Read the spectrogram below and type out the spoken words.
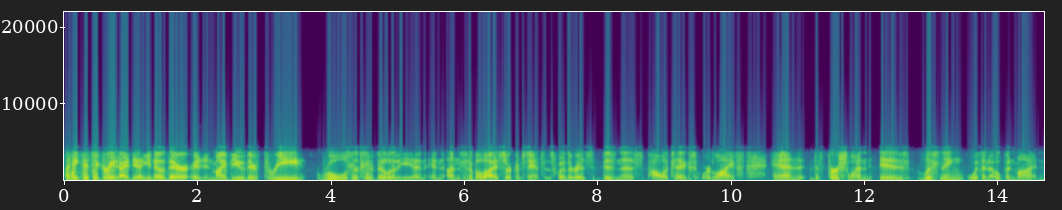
I think that's a great idea. You know, there, in my view, there are three rules of civility in, in uncivilized circumstances, whether it's business, politics, or life. And the first one is listening with an open mind.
